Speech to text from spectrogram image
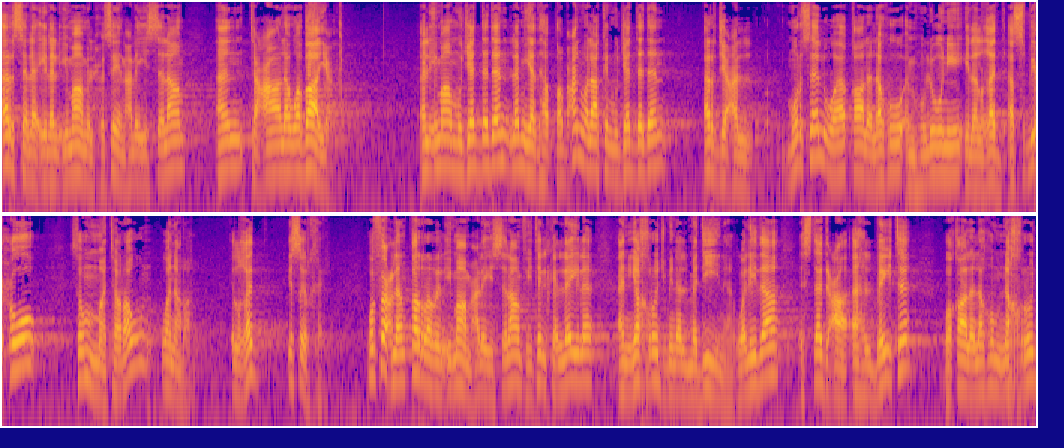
أرسل إلى الإمام الحسين عليه السلام أن تعال وبايع. الإمام مجددا لم يذهب طبعا ولكن مجددا أرجع المرسل وقال له امهلوني إلى الغد أصبحوا ثم ترون ونرى. الغد يصير خير. وفعلا قرر الإمام عليه السلام في تلك الليلة أن يخرج من المدينة ولذا استدعى أهل بيته وقال لهم نخرج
